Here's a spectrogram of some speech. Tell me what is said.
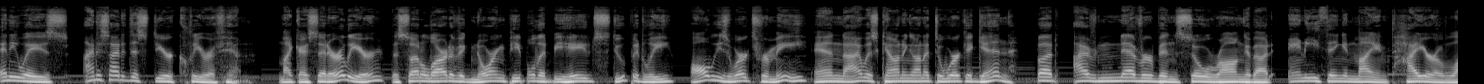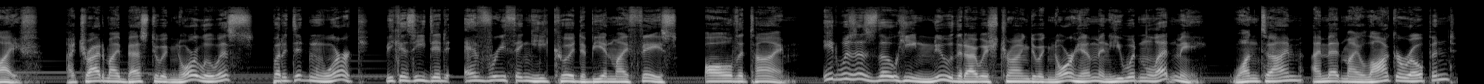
Anyways, I decided to steer clear of him. Like I said earlier, the subtle art of ignoring people that behaved stupidly always worked for me, and I was counting on it to work again. But I've never been so wrong about anything in my entire life. I tried my best to ignore Lewis, but it didn't work because he did everything he could to be in my face all the time. It was as though he knew that I was trying to ignore him and he wouldn't let me. One time, I met my locker opened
